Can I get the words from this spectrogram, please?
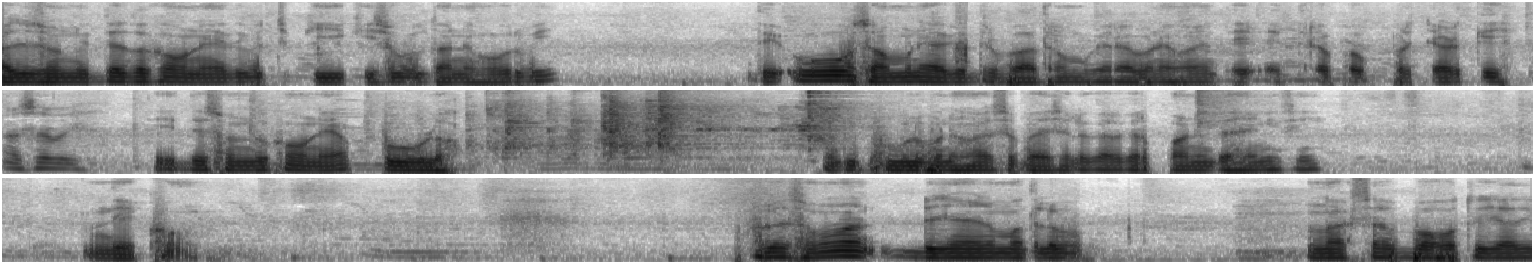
ਅੱਜ ਤੁਹਾਨੂੰ ਇੱਧਰ ਦਿਖਾਉਣੇ ਇਹਦੇ ਵਿੱਚ ਕੀ ਕੀ ਸਹੂਲਤਾਂ ਨੇ ਹੋਰ ਵੀ। ਤੇ ਉਹ ਸਾਹਮਣੇ ਆ ਕੇ ਇੱਧਰ ਬਾਥਰੂਮ ਵਗੈਰਾ ਬਣੇ ਹੋਏ ਨੇ ਤੇ ਇੱਧਰ ਆਪਾਂ ਉੱਪਰ ਚੜ੍ਹ ਕੇ ਅੱਛਾ ਬਈ। ਤੇ ਇੱਧਰ ਤੁਹਾਨੂੰ ਦਿਖਾਉਣੇ ਆ, ਪੂਲ। ਕਿਉਂਕਿ ਪੂਲ ਬਣਿਆ ਹੋਇਆ ਸਪੈਸ਼ਲ ਗੱਲ ਕਰ, ਪਾਣੀ ਤਾਂ ਹੈ ਨਹੀਂ ਸੀ। ਦੇਖੋ। ਪੂਰਾ ਸੋਹਣਾ ਡਿਜ਼ਾਈਨ ਮਤਲਬ ਨਕਸ਼ਾ ਬਹੁਤ ਹੀ ਜ਼ਿਆਦਾ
